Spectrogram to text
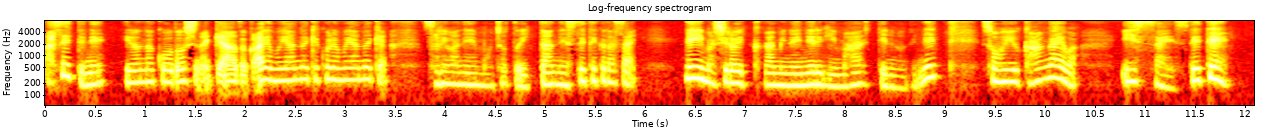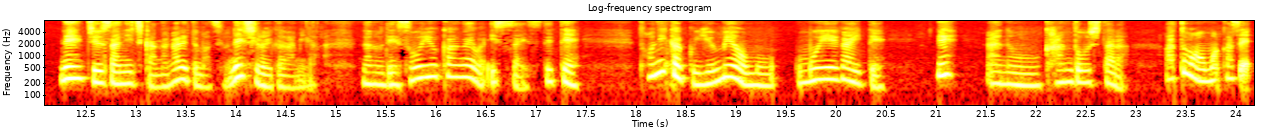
焦ってねいろんな行動しなきゃとかあれもやんなきゃこれもやんなきゃそれはねもうちょっと一旦ね捨ててください。ね今白い鏡のエネルギーも入ってるのでねそういう考えは一切捨ててね13日間流れてますよね白い鏡が。なのでそういう考えは一切捨ててとにかく夢をもう思い描いてねあの感動したらあとはお任せ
